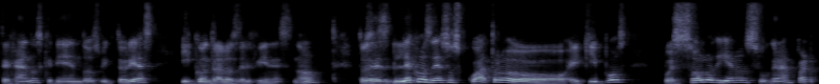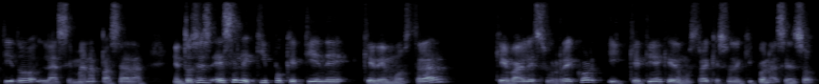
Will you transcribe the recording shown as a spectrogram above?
Tejanos que tienen dos victorias y contra los Delfines, ¿no? Entonces, lejos de esos cuatro equipos, pues solo dieron su gran partido la semana pasada. Entonces es el equipo que tiene que demostrar que vale su récord y que tiene que demostrar que es un equipo en ascenso.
